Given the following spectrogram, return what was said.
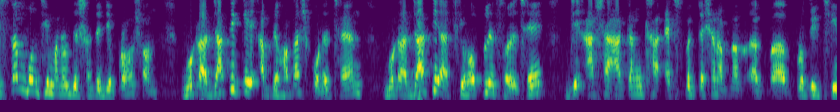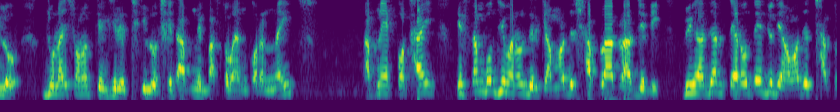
ইসলামপন্থী মানুষদের সাথে যে প্রহসন, গোটা জাতিকে আপনি হতাশ করেছেন, গোটা জাতি আজকে হোপলেস হয়েছে, যে আশা, আকাঙ্ক্ষা এক্সপেকটেশন আপনার প্রতি ছিল, জুলাই সনদকে ঘিরে ছিল, সেটা আপনি বাস্তবায়ন করেন নাই। আপনি এক কথায় ইসলামপন্থী মানুষদেরকে, আমাদের সাপলা ট্রাজেডি, দুই হাজার তেরোতে যদি আমাদের ছাত্র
